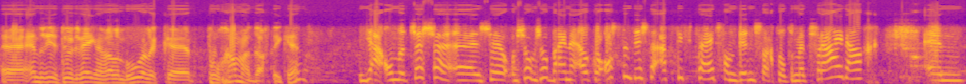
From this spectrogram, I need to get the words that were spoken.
en er is door de week nog wel een behoorlijk programma, dacht ik, hè? Ja, ondertussen, sowieso bijna elke ochtend is de activiteit van dinsdag tot en met vrijdag. En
